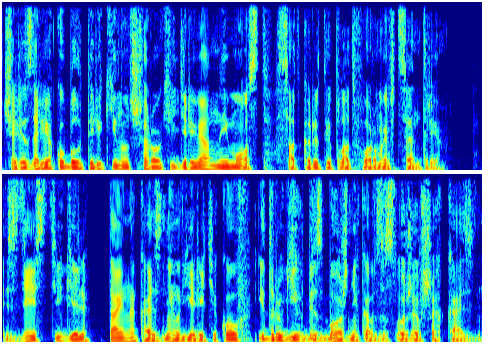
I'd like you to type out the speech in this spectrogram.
Через реку был перекинут широкий деревянный мост с открытой платформой в центре. Здесь Тигель тайно казнил еретиков и других безбожников, заслуживших казнь.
